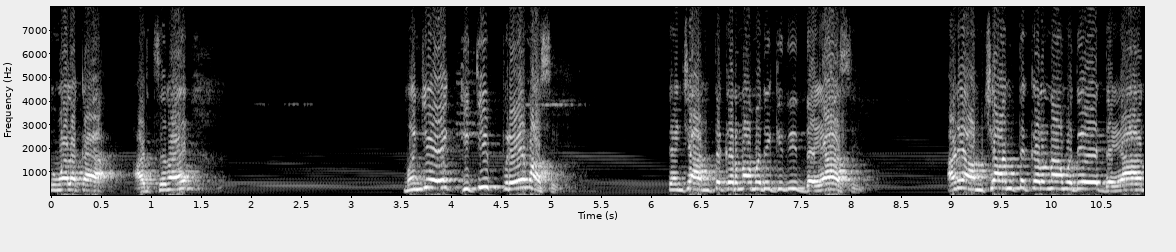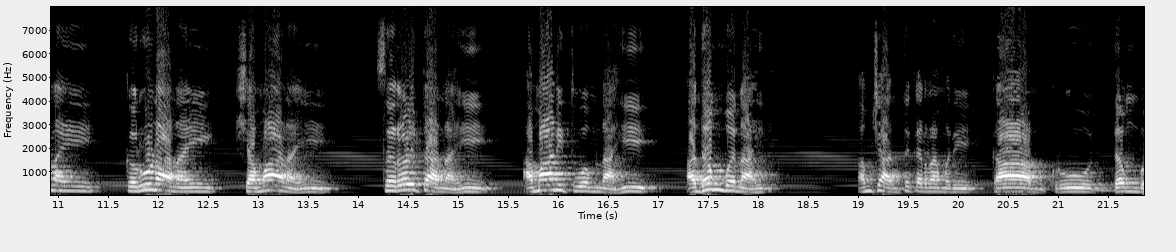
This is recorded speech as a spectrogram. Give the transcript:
तुम्हाला काय अडचण आहे? म्हणजे किती प्रेम असेल. त्यांच्या अंतकरणामध्ये किती दया असेल. आणि आमच्या अंतकरणामध्ये दया नाही करुणा नाही क्षमा नाही सरळता नाही अमानित्वम नाही अधंब नाही. आमच्या अंतकरणामध्ये काम क्रोध दंभ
